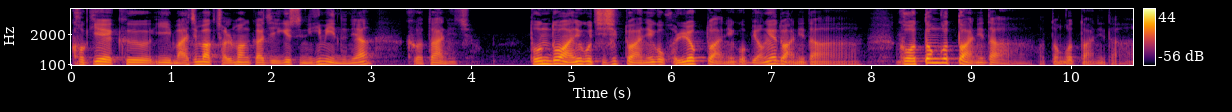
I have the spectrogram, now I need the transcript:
거기에 그 이 마지막 절망까지 이길 수 있는 힘이 있느냐? 그것도 아니죠. 돈도 아니고 지식도 아니고 권력도 아니고 명예도 아니다. 그 어떤 것도 아니다. 어떤 것도 아니다.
